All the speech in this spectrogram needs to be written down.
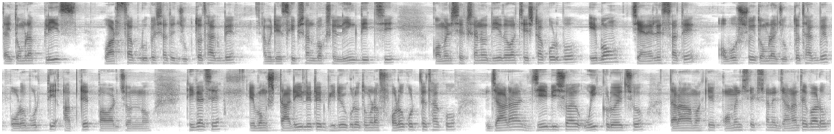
তাই তোমরা প্লিজ হোয়াটসঅ্যাপ গ্রুপের সাথে যুক্ত থাকবে। আমি ডেসক্রিপশান বক্সে লিঙ্ক দিচ্ছি। কমেন্ট সেকশানেও দিয়ে দেওয়ার চেষ্টা করব এবং চ্যানেলের সাথে অবশ্যই তোমরা যুক্ত থাকবে পরবর্তী আপডেট পাওয়ার জন্য। ঠিক আছে? এবং স্টাডি রিলেটেড ভিডিওগুলো তোমরা ফলো করতে থাকো। যারা যে বিষয়ে উইক রয়েছো, তারা আমাকে কমেন্ট সেকশানে জানাতে পারো।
